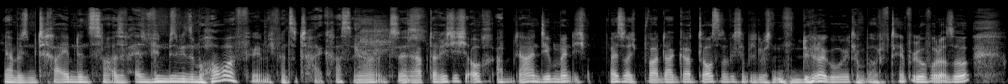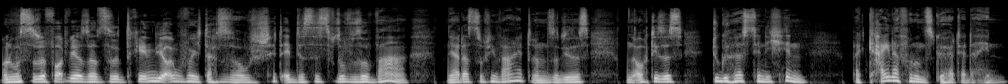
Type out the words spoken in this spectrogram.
ja, mit diesem treibenden Sound, also, also ein bisschen wie so einem Horrorfilm. Ich fand's total krass, ja. Und äh, hab da richtig auch, hab da in dem Moment, ich weiß noch, ich war da gerade draußen hab ich glaub ich einen Döner geholt am Bahnhof Tempelhof oder so und musste sofort wieder so, so Tränen in die Augen, wo ich dachte so, oh shit, ey, das ist so, so wahr. Ja, da ist so viel Wahrheit drin. So dieses, und auch dieses, du gehörst hier nicht hin. Weil keiner von uns gehört ja dahin.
